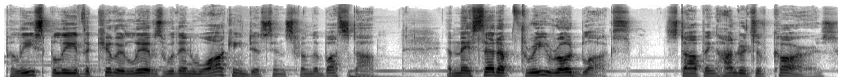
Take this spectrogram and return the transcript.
police believe the killer lives within walking distance from the bus stop, and they set up three roadblocks, stopping hundreds of cars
